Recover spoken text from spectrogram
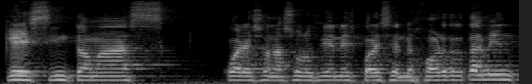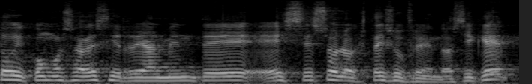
qué síntomas, cuáles son las soluciones, cuál es el mejor tratamiento y cómo saber si realmente es eso lo que estáis sufriendo. Así que,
